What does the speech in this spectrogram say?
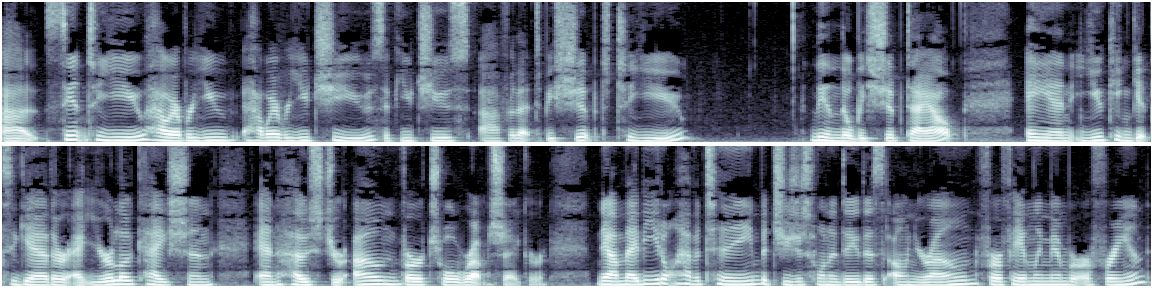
uh, sent to you however you however you choose. If you choose uh, for that to be shipped to you, then they'll be shipped out, and you can get together at your location and host your own virtual rump shaker. Now, maybe you don't have a team, but you just want to do this on your own for a family member or friend.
